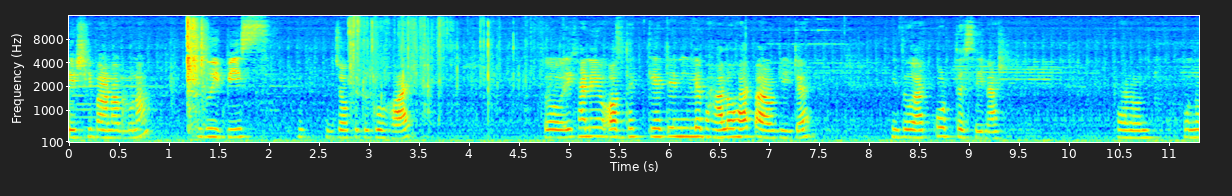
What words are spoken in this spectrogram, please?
বেশি বানাবো না, দুই পিস। যতটুকু হয়। তো এখানে অর্ধেক কেটে নিলে ভালো হয় পাউরুটিটা। কিন্তু আর করতেছি না। কারণ কোনো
